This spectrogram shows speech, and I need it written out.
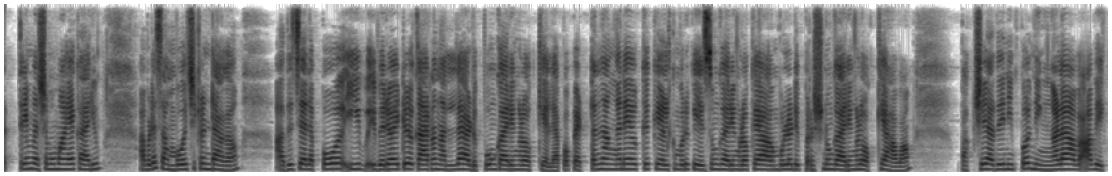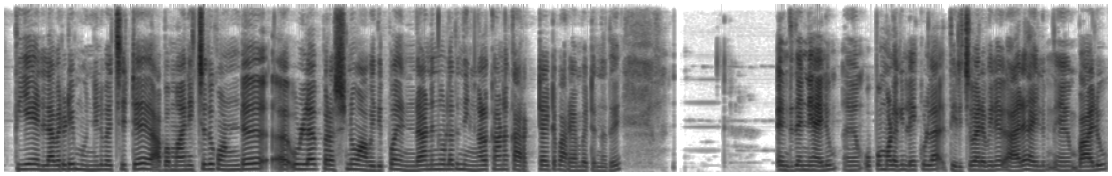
അത്രയും വിഷമമായ കാര്യം അവിടെ സംഭവിച്ചിട്ടുണ്ടാകാം. അത് ചിലപ്പോൾ ഈ ഇവരുമായിട്ട് കാരണം നല്ല അടുപ്പവും കാര്യങ്ങളൊക്കെ അല്ലേ? അപ്പോൾ പെട്ടെന്ന് അങ്ങനെയൊക്കെ കേൾക്കുമ്പോൾ ഒരു കേസും കാര്യങ്ങളൊക്കെ ആകുമ്പോൾ ഡിപ്രഷനും കാര്യങ്ങളും ഒക്കെ ആവാം. പക്ഷേ അതിനിപ്പോൾ നിങ്ങൾ ആ- വ്യക്തിയെ എല്ലാവരുടെയും മുന്നിൽ വെച്ചിട്ട് അപമാനിച്ചത് കൊണ്ട് ഉള്ള പ്രശ്നമാവും. ഇതിപ്പോൾ എന്താണെന്നുള്ളത് നിങ്ങൾക്കാണ് കറക്റ്റായിട്ട് പറയാൻ പറ്റുന്നത്. എന്ത് തന്നെയായാലും ഉപ്പുമുളകിലേക്കുള്ള തിരിച്ചുവരവിൽ ആരായാലും ബാലു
